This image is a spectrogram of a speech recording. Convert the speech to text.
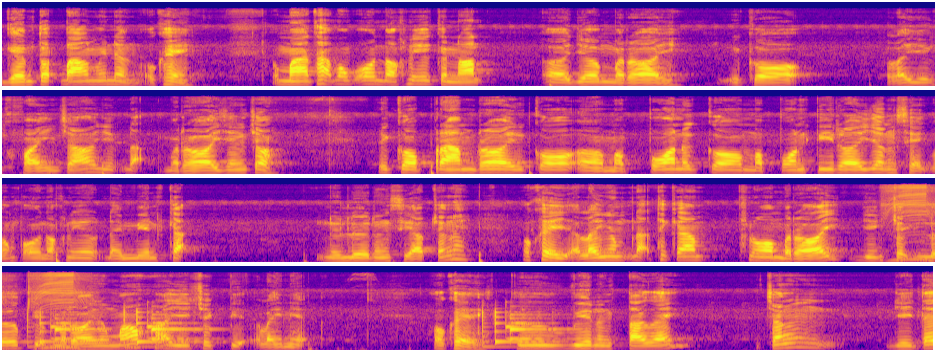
ហ្គេមតតបាល់មួយហ្នឹងអូខេឧមាថាបងប្អូនទាំងគ្នាកំណត់យក100ឬក៏ឥឡូវយើងខ្វែងចោលយើងដាក់100អញ្ចឹងចុះឬក៏500ឬក៏1000ឬក៏1200អញ្ចឹងស្រេចបងប្អូនទាំងគ្នាដែលមានកាក់ នៅលើនឹងស្រាប់អញ្ចឹងណា OK ឥឡូវខ្ញុំដាក់ធ្វើការភ្នាល់100យើងចុចលើពាក្យ100នឹងមកហើយយើងចុចពាក្យកន្លែងនេះ OK គឺវានឹងទៅហើយអញ្ចឹងនិយាយទៅ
